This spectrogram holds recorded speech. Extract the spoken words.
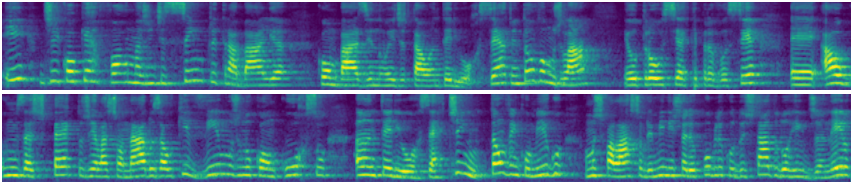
e, de qualquer forma, a gente sempre trabalha com base no edital anterior, certo? Então, vamos lá. Eu trouxe aqui para você é, alguns aspectos relacionados ao que vimos no concurso anterior, certinho? Então vem comigo, vamos falar sobre Ministério Público do Estado do Rio de Janeiro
